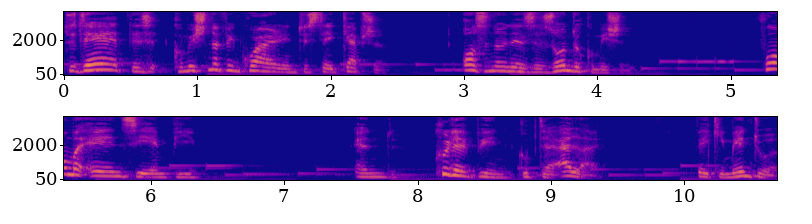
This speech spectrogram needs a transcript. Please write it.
Today, at the Commission of Inquiry into State Capture, also known as the Zondo Commission, former ANC MP and could have been Gupta ally, Vytjie Mentor,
